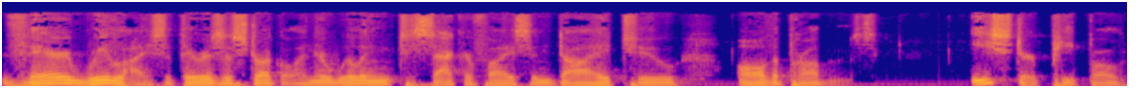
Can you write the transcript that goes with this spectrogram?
they realize that there is a struggle and they're willing to sacrifice and die to all the problems. Easter people,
